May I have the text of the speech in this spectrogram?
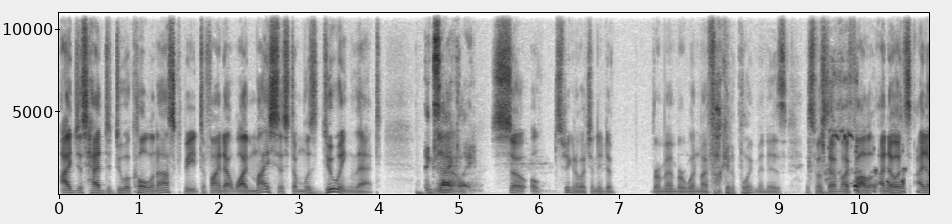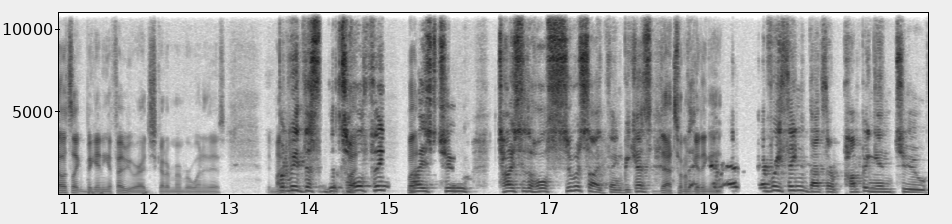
i just had to do a colonoscopy to find out why my system was doing that Exactly. so oh speaking of which i need to remember when my fucking appointment is. I'm supposed to have my follow i know it's i know it's like beginning of february. I just gotta remember when it is. It But I mean, this this but- whole thing but- ties to ties to the whole suicide thing because that's what i'm getting at. everything that they're pumping into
